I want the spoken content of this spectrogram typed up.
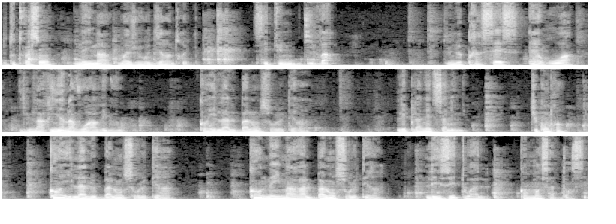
De toute façon, Neymar, moi je vais vous dire un truc, c'est une diva, une princesse, un roi, il n'a rien à voir avec vous. Quand il a le ballon sur le terrain, les planètes s'alignent. Tu comprends? Quand il a le ballon sur le terrain, quand Neymar a le ballon sur le terrain, les étoiles commencent à danser.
